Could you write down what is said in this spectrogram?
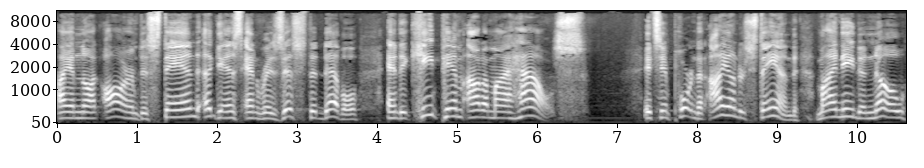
I am not armed to stand against and resist the devil and to keep him out of my house. It's important that I understand my need to know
